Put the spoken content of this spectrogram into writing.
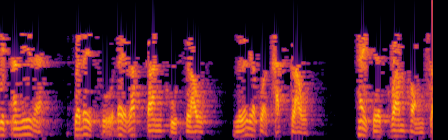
จิตอันนี้แหละจะได้ถูได้รับการขูดเกลาหรือเรียกว่าขัดเกลาให้เกิดความผ่องใส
